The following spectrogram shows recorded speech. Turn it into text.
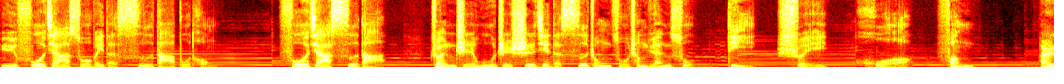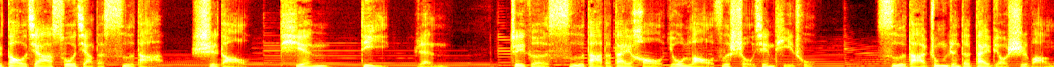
与佛家所谓的四大不同。佛家四大专指物质世界的四种组成元素：地、水、火、风，而道家所讲的四大。是道天地人，这个四大的代号由老子首先提出。四大中人的代表是王。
